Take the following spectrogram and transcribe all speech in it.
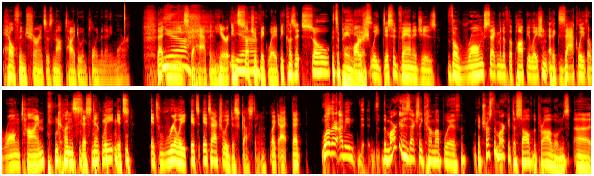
health insurance is not tied to employment anymore. That Yeah. needs to happen here in such a big way because it's so it's a pain. harshly disadvantages the wrong segment of the population at exactly the wrong time consistently. it's it's really it's it's actually disgusting. Like I, that Well, there. I mean, th- the market has actually come up with you know, trust the market to solve the problems. Uh,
